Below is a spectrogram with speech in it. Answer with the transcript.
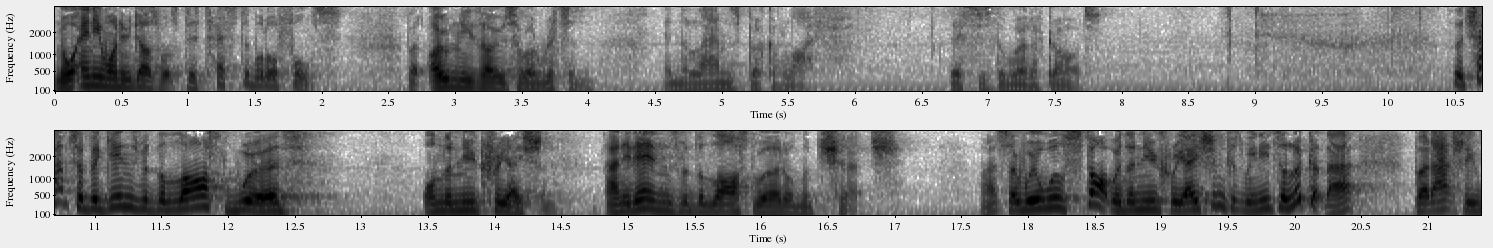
nor anyone who does what's detestable or false, but only those who are written in the Lamb's book of life. This is the word of God. The chapter begins with the last word on the new creation, and it ends with the last word on the church. Right? So we will start with the new creation because we need to look at that, but actually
